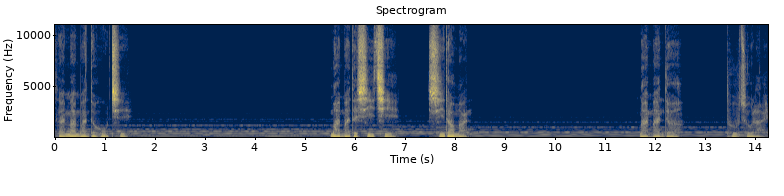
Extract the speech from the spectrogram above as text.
再慢慢的呼气，慢慢的吸气，吸到满，慢慢的吐出来。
